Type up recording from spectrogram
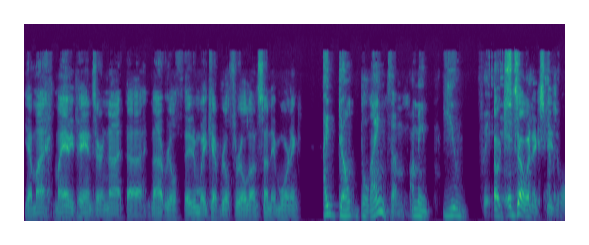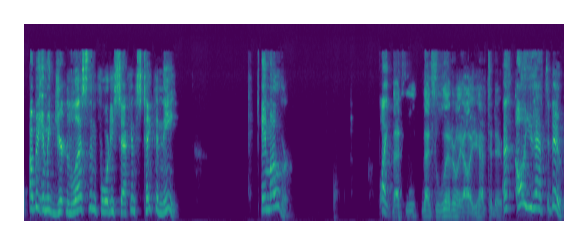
yeah, my Miami fans are not uh not real. They didn't wake up real thrilled on Sunday morning. I don't blame them. I mean, you. Oh, it's so inexcusable. I mean, I mean, you're less than forty seconds. Take the knee. Game over. Like that's that's literally all you have to do. That's all you have to do.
